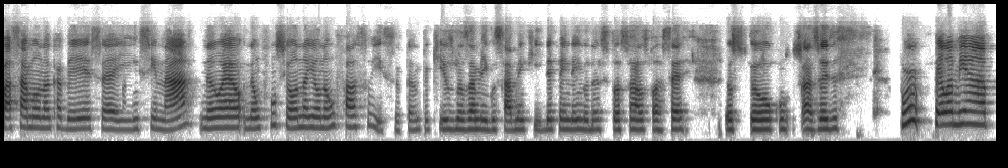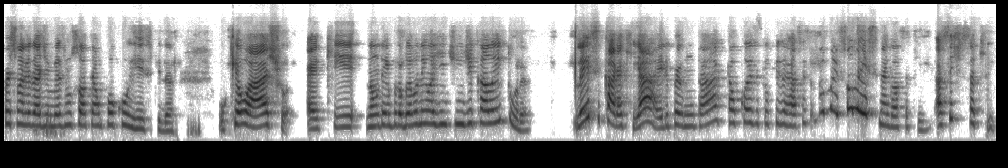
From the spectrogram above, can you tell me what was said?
passar a mão na cabeça e ensinar não é, não funciona e eu não faço isso. Tanto que os meus amigos sabem que dependendo da situação, eu, eu, às vezes por, pela minha personalidade mesmo, sou até um pouco ríspida. O que eu acho é que não tem problema nenhum a gente indicar a leitura. Lê esse cara aqui, ah, ele pergunta, ah, tal coisa que eu fiz racista. Não, mas só lê esse negócio aqui. Assiste isso aqui.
